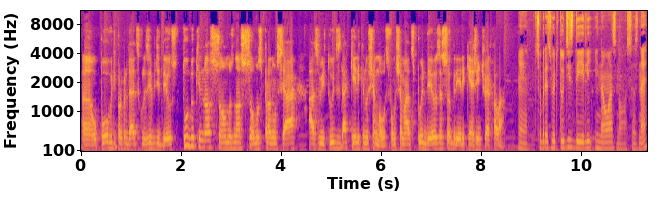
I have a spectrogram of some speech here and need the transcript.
uh, o povo de propriedade exclusiva de Deus, tudo que nós somos, nós somos para anunciar as virtudes daquele que nos chamou. Se fomos chamados por Deus, é sobre ele quem a gente vai falar. É, sobre as virtudes dele e não as nossas, né?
